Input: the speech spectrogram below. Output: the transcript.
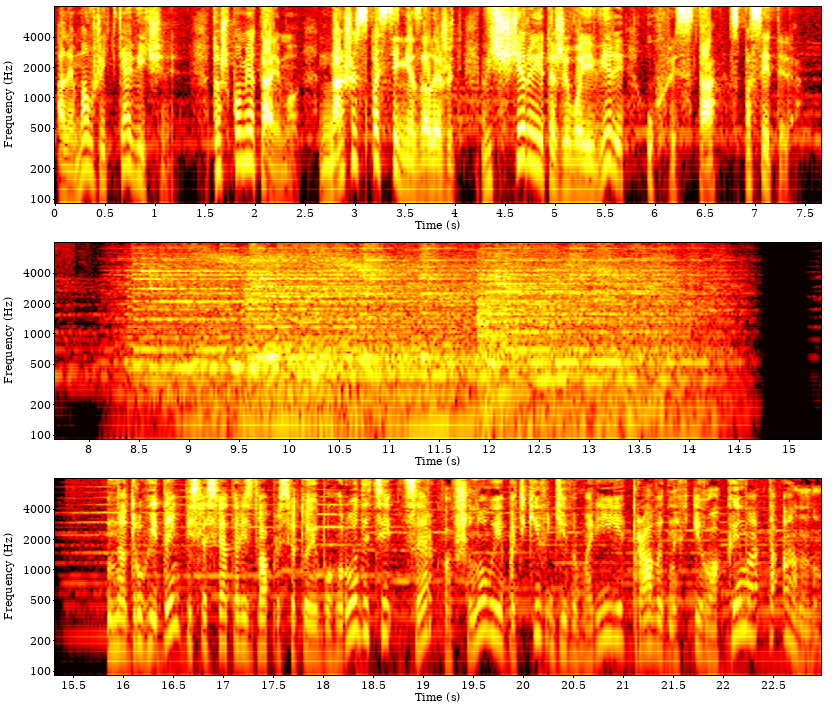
але мав життя вічне. Тож пам'ятаємо, наше спасіння залежить від щирої та живої віри у Христа Спасителя. На другий день після свята Різдва Пресвятої Богородиці церква вшановує батьків Діви Марії, праведних Іоакима та Анну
